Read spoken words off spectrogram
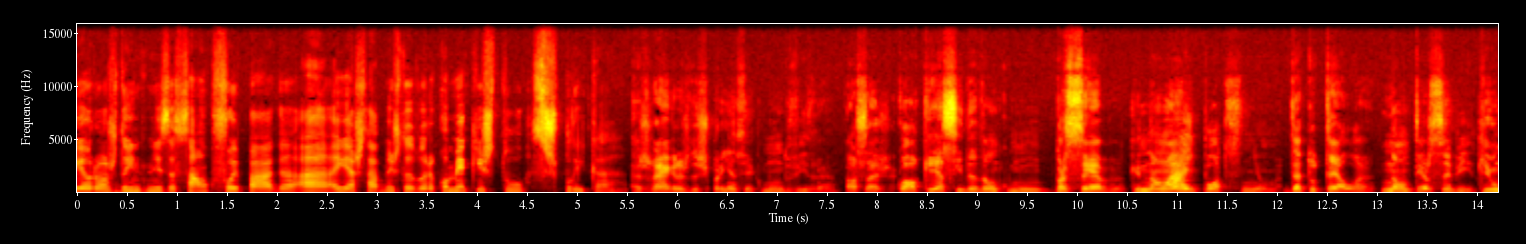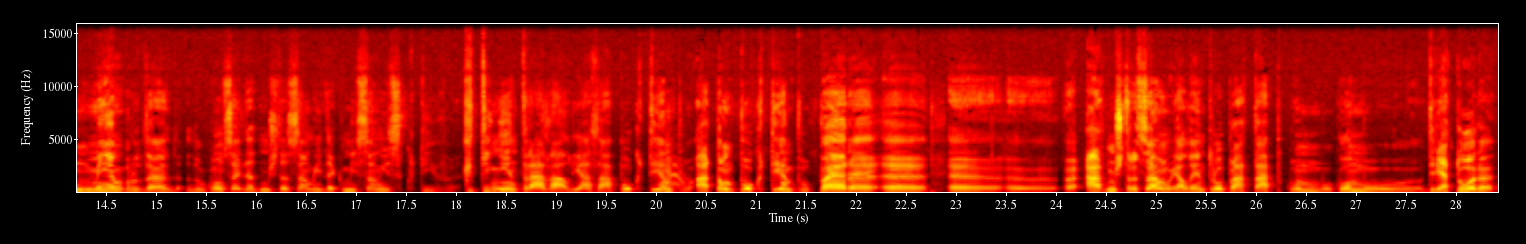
euros de indenização que foi paga a, a, esta administradora. Como é que isto se explica? As regras da experiência comum de vida, ou seja, qualquer cidadão comum percebe que não há hipótese nenhuma da tutela não ter sabido que um membro membro da, do Conselho de Administração e da Comissão Executiva, que tinha entrado, aliás, há pouco tempo, há tão pouco tempo, para uh, uh, uh, a administração, ela entrou para a TAP como, como diretora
